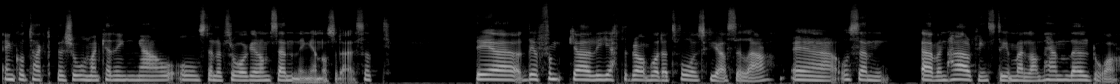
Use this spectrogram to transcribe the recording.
en kontaktperson man kan ringa och, och ställa frågor om sändningen och sådär. Så att det, det funkar jättebra båda två skulle jag säga. Eh, och sen även här finns det ju mellanhänder då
